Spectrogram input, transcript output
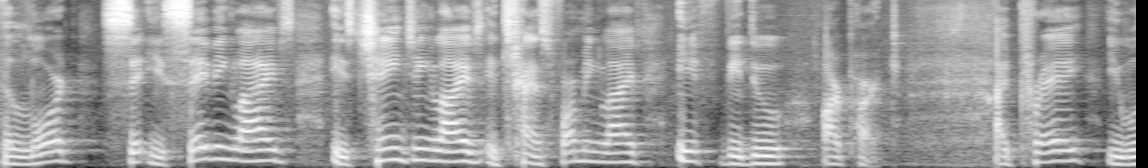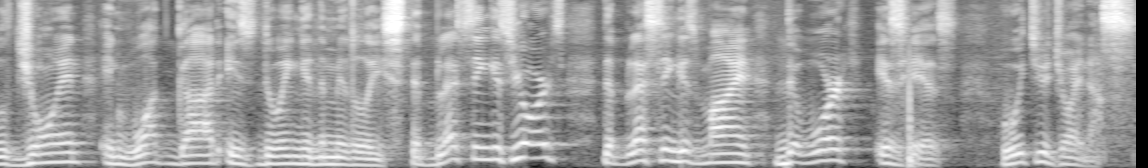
The Lord is saving lives, is changing lives, is transforming lives if we do our part. I pray you will join in what God is doing in the Middle East. The blessing is yours, the blessing is mine, the work is His. Would you join us?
